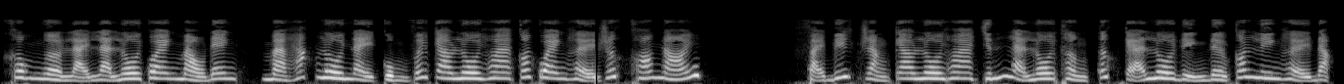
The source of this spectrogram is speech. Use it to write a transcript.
Không ngờ lại là lôi quang màu đen, mà hắc lôi này cùng với cao lôi hoa có quan hệ rất khó nói. Phải biết rằng cao lôi hoa chính là lôi thần tất cả lôi điện đều có liên hệ đặc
